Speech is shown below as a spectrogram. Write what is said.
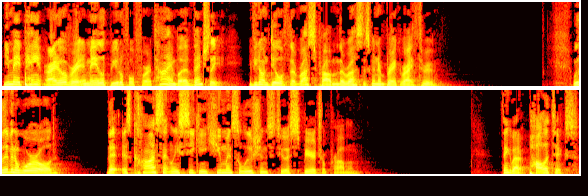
You may paint right over it. It may look beautiful for a time, but eventually, if you don't deal with the rust problem, the rust is going to break right through. We live in a world that is constantly seeking human solutions to a spiritual problem. Think about it. Politics.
